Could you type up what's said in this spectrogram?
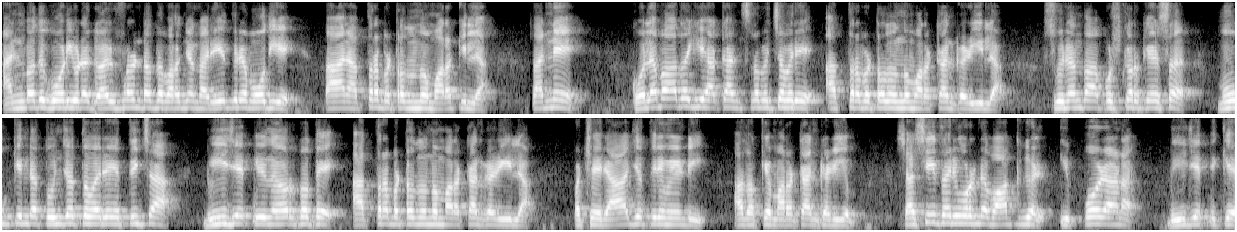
അൻപത് കോടിയുടെ ഗേൾഫ്രണ്ട് എന്ന് പറഞ്ഞ നരേന്ദ്രമോദിയെ താൻ അത്ര പെട്ടെന്നൊന്നും മറക്കില്ല. തന്നെ കൊലപാതകിയാക്കാൻ ശ്രമിച്ചവരെ അത്ര പെട്ടെന്നൊന്നും മറക്കാൻ കഴിയില്ല. സുനന്ദ പുഷ്കർ കേസ് മൂക്കിന്റെ തുഞ്ചത്ത് വരെ എത്തിച്ച ബി ജെ പി നേതൃത്വത്തെ അത്ര പെട്ടെന്നൊന്നും മറക്കാൻ കഴിയില്ല. പക്ഷേ രാജ്യത്തിന് വേണ്ടി അതൊക്കെ മറക്കാൻ കഴിയും. ശശി തരൂറിന്റെ വാക്കുകൾ ഇപ്പോഴാണ് ബി ജെ പിക്ക്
